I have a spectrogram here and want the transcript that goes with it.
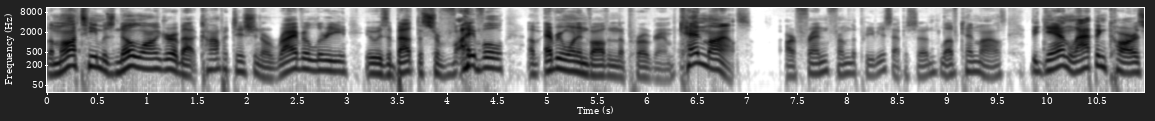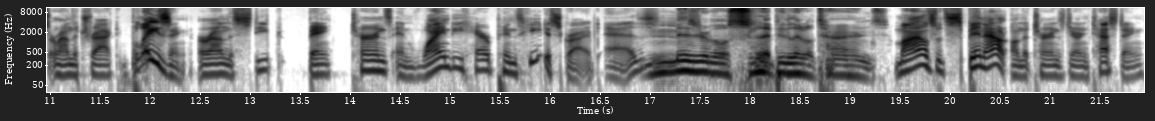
Le Mans team was no longer about competition or rivalry, it was about the survival of everyone involved in the program. Ken Miles, our friend from the previous episode, love Ken Miles, began lapping cars around the track, blazing around the steep bank turns and windy hairpins he described as. Miserable, slippy little turns. Miles would spin out on the turns during testing.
